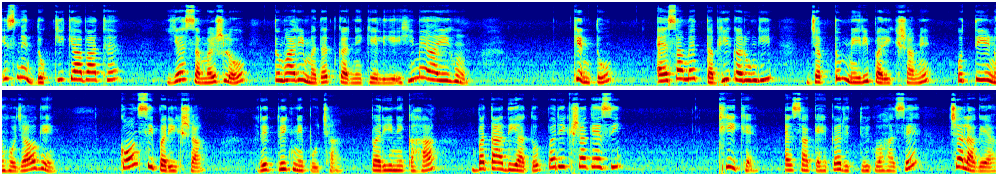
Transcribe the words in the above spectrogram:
इसमें दुख की क्या बात है? यह समझ लो, तुम्हारी मदद करने के लिए ही मैं आई हूँ। किंतु ऐसा मैं तभी करूँगी जब तुम मेरी परीक्षा में उत्तीर्ण हो जाओगे। कौन सी परीक्षा? ऋत्विक ने पूछा, परी ने कहा, बता दिया तो परीक्षा कैसी? ठीक है, ऐसा कहकर ऋत्विक वहाँ से चला गया।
